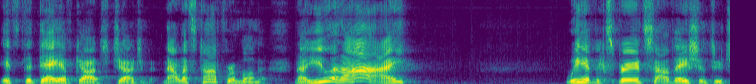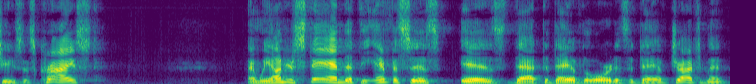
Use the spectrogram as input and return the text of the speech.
It's the day of God's judgment. Now let's talk for a moment. Now you and I, we have experienced salvation through Jesus Christ. And we understand that the emphasis is that the day of the Lord is a day of judgment.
